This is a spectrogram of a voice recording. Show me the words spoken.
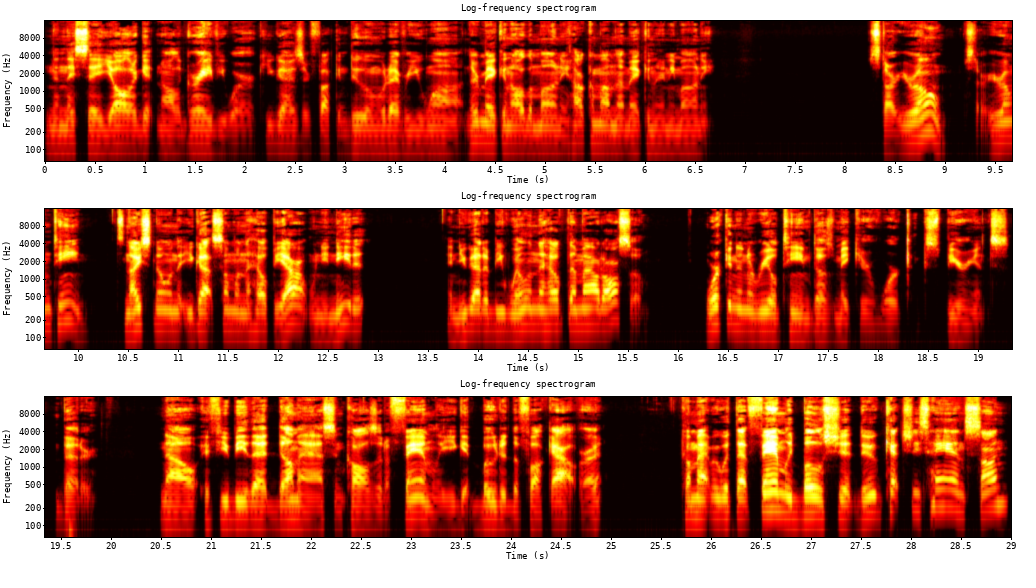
And then they say, Y'all are getting all the gravy work. You guys are fucking doing whatever you want. They're making all the money. How come I'm not making any money? Start your own. Start your own team. It's nice knowing that you got someone to help you out when you need it. And you got to be willing to help them out also. Working in a real team does make your work experience better. Now, if you be that dumbass and calls it a family, you get booted the fuck out, right? Come at me with that family bullshit, dude. Catch these hands, son.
